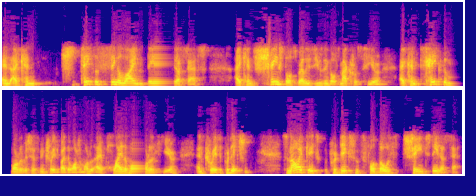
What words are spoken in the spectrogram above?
And I can take the single line data set. I can change those values using those macros here. I can take the model which has been created by the auto model. I apply the model here and create a prediction. So now I get predictions for those changed data sets.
